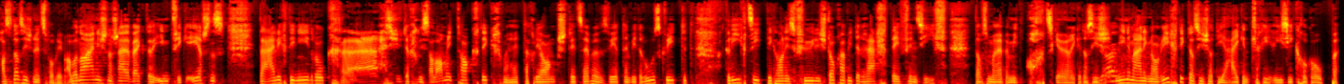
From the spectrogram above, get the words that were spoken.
Also das ist nicht das Problem. Aber noch eines noch schnell wegen der Impfung. Erstens teile ich den Eindruck, äh, es ist ein bisschen Salamitaktik. Man hat ein bisschen Angst, jetzt eben, es wird dann wieder ausgeweitet. Gleichzeitig habe ich das Gefühl, ist doch auch wieder recht defensiv, dass man eben mit 80-Jährigen, das ist ja. meiner Meinung nach richtig, das ist ja die eigentliche Risikogruppe.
